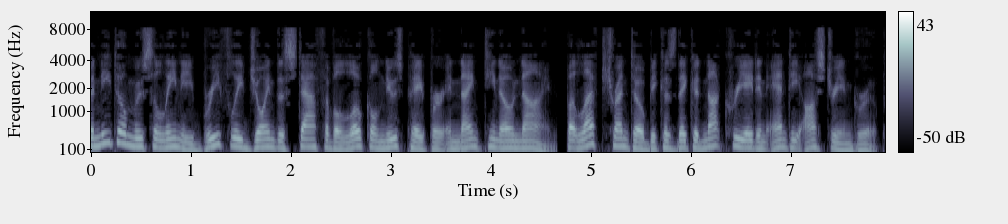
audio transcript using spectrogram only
Benito Mussolini briefly joined the staff of a local newspaper in 1909, but left Trento because they could not create an anti-Austrian group.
